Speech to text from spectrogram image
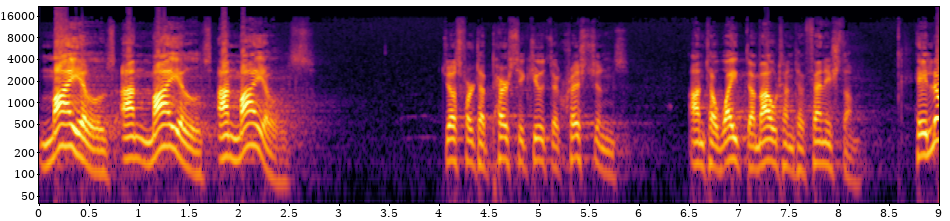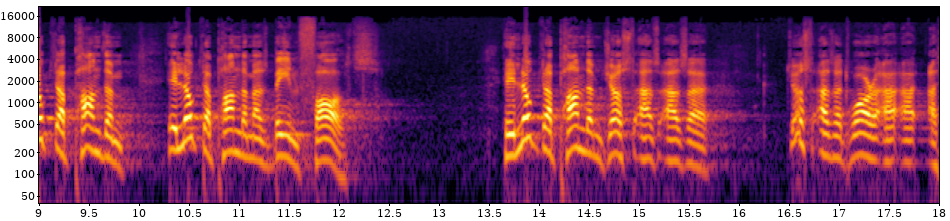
miles and miles and miles just for to persecute the Christians and to wipe them out and to finish them. He looked upon them, he looked upon them as being false. He looked upon them just as, as a just as it were a, a,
